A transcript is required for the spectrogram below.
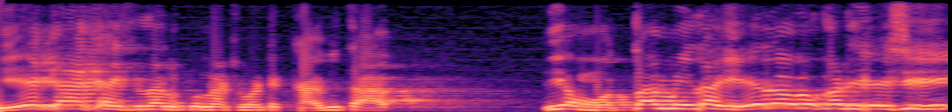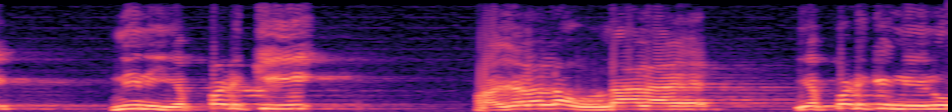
ఏకాకైతుంది అనుకున్నటువంటి కవిత ఇక మొత్తం మీద ఏదో ఒకటి చేసి నేను ఎప్పటికీ ప్రజలలో ఉండాలనే ఎప్పటికీ నేను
